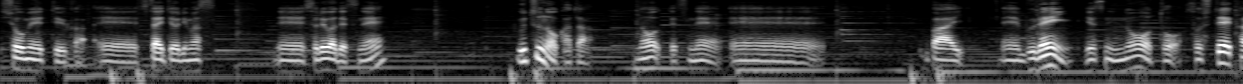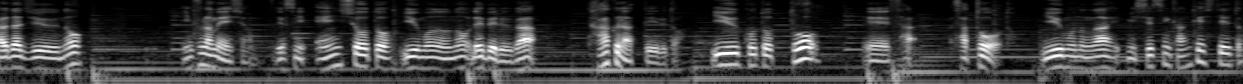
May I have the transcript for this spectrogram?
ー、証明というか、えー、伝えております。えー、それはですねうつの方のですね、えー、場合、えー、ブレイン要するに脳とそして体中のインフラメーション要するに炎症というもののレベルが高くなっているということと、えー、砂糖というものが密接に関係していると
